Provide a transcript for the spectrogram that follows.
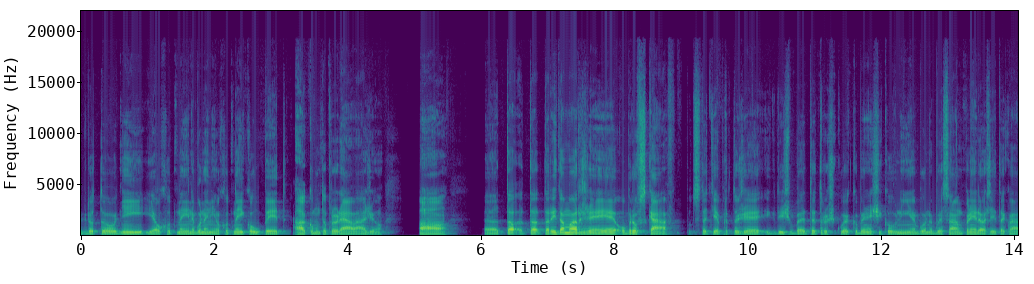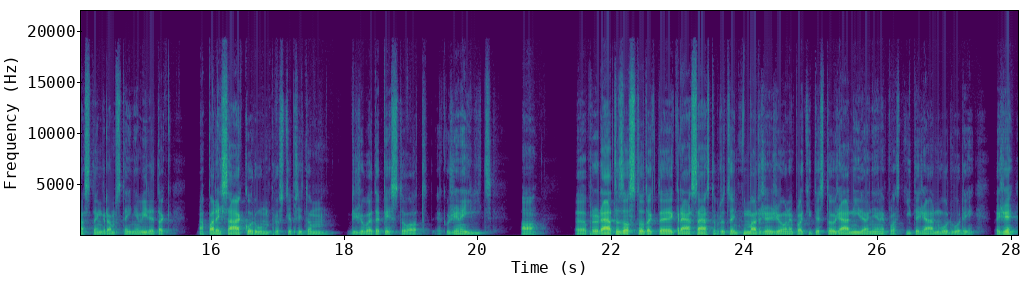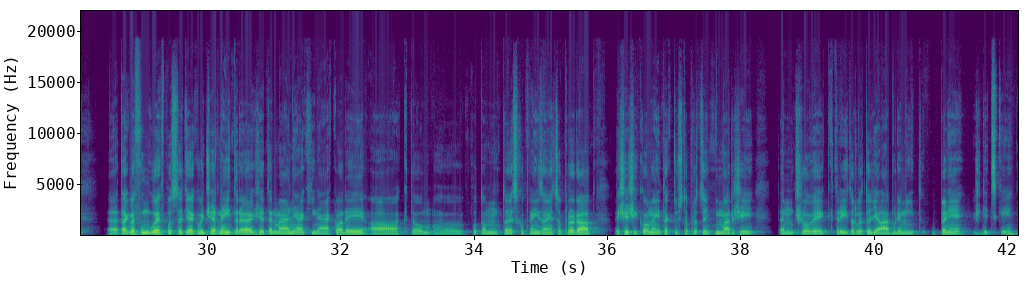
kdo to od něj je ochotný nebo není ochotný koupit a komu to prodává, že jo. A Eh, ta, ta, tady ta marže je obrovská v podstatě, protože i když budete trošku jakoby nešikovný nebo nebude se vám úplně dařit, tak vás ten gram stejně vyjde tak na 50 korun prostě při tom, když ho budete pěstovat, jakože nejvíc. A e, prodáte za 100, tak to je krásná 100% marže, že jo, neplatíte z toho žádný daně, neplatíte žádné odvody. Takže Eh, takhle funguje v podstatě jakoby černý trh, že ten má nějaký náklady a k tom, eh, potom to je schopný za něco prodat. A když je šikovný, tak tu 100% marži ten člověk, který tohle to dělá, bude mít úplně vždycky.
